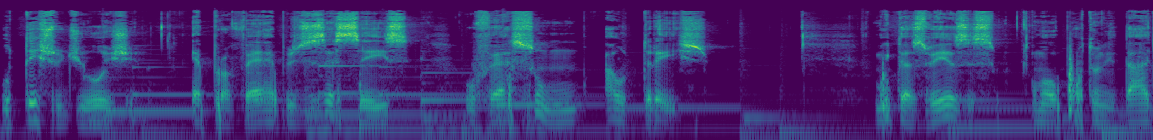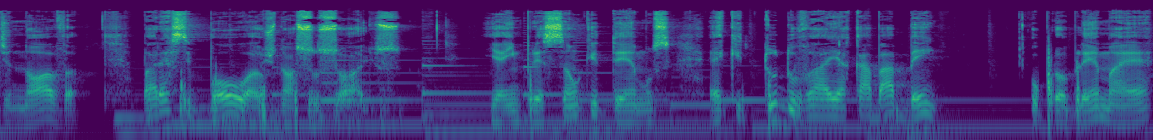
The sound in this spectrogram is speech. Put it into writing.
O texto de hoje é Provérbios 16, o verso 1 ao 3. Muitas vezes, uma oportunidade nova parece boa aos nossos olhos e a impressão que temos é que tudo vai acabar bem o problema é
